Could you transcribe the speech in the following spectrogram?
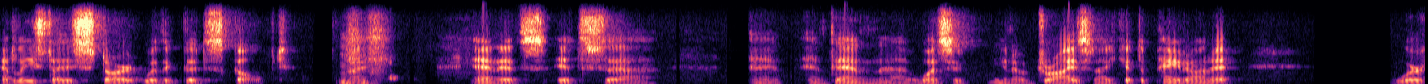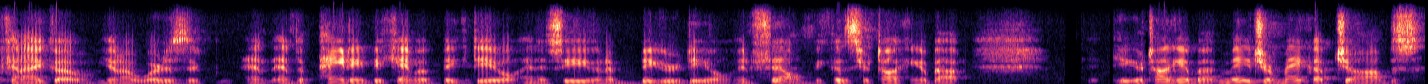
at least I start with a good sculpt, right? and it's it's uh, and, and then uh, once it you know dries and I get the paint on it, where can I go? You know, where does it? And and the painting became a big deal, and it's even a bigger deal in film because you're talking about you're talking about major makeup jobs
